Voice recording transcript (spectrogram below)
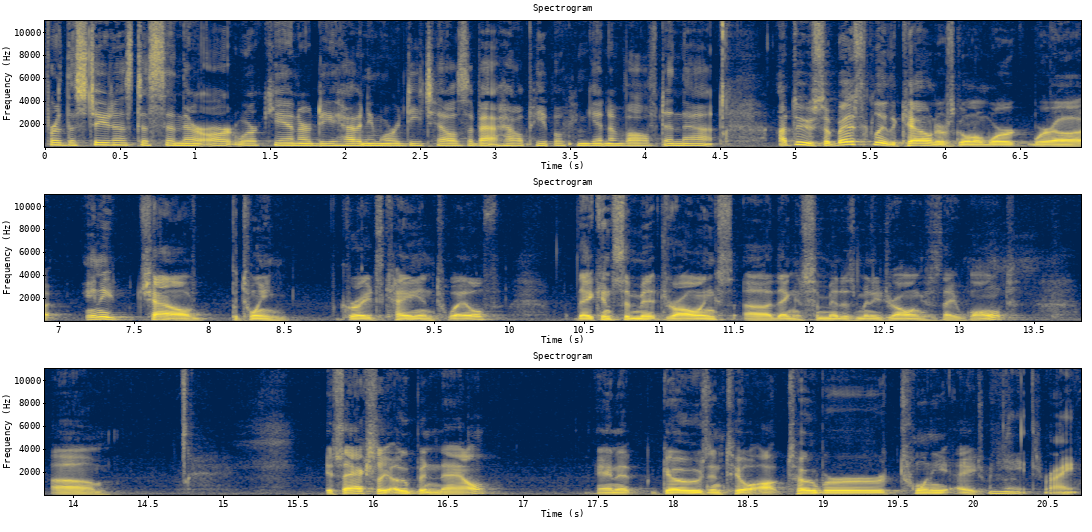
for the students to send their artwork in or do you have any more details about how people can get involved in that? I do. So basically, the calendar is going to work where uh, any child between grades K and 12, they can submit drawings. Uh, they can submit as many drawings as they want. Um, it's actually open now, and it goes until October 28th. 28th, right?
